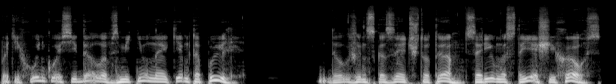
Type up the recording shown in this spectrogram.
потихоньку оседала взметненная кем-то пыль. Должен сказать, что там царил настоящий хаос.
